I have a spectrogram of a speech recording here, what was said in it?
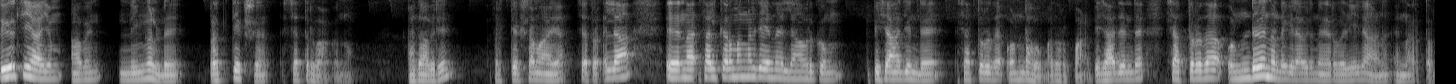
തീർച്ചയായും അവൻ നിങ്ങളുടെ പ്രത്യക്ഷ ശത്രുവാകുന്നു. അത് അവർ പ്രത്യക്ഷമായ ശത്രു എല്ലാ സൽക്കർമ്മങ്ങൾ ചെയ്യുന്ന എല്ലാവർക്കും പിശാചിന്റെ ശത്രുത ഉണ്ടാവും അത് ഉറപ്പാണ്. പിശാചിന്റെ ശത്രുത ഉണ്ട് എന്നുണ്ടെങ്കിൽ അവർ നേർവഴിയിലാണ് എന്നർത്ഥം.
